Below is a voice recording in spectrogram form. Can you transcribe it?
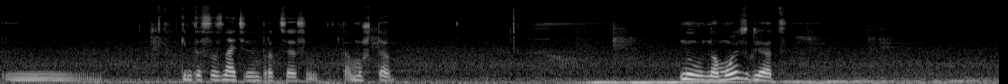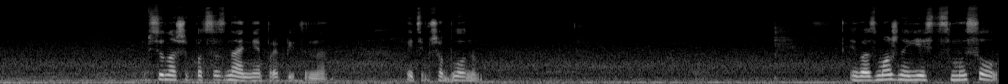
каким-то сознательным процессом, потому что, ну, на мой взгляд, все наше подсознание пропитано этим шаблоном. И, возможно, есть смысл,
